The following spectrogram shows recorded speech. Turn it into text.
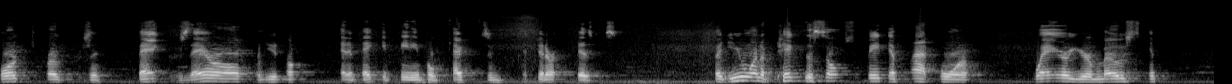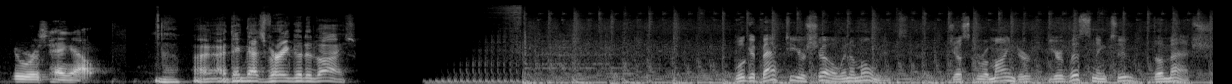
mortgage brokers and bankers. They're all you know and making meaningful connections and generate business. But you want to pick the social media platform where your most viewers hang out. Yeah, I, I think that's very good advice. We'll get back to your show in a moment. Just a reminder you're listening to The Mesh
